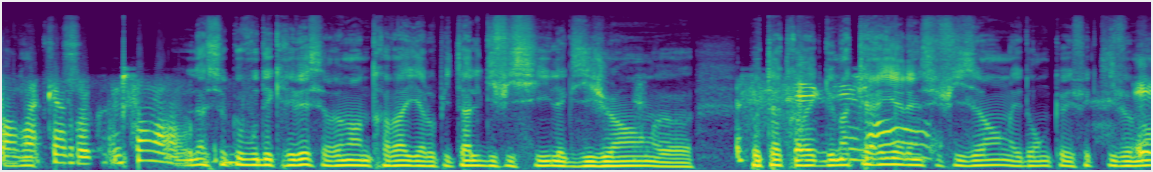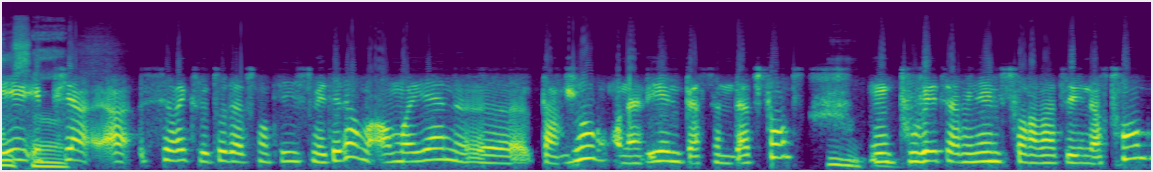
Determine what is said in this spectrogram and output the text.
dans un cadre comme ça. Là, ce que vous décrivez, c'est vraiment un travail à l'hôpital difficile, exigeant, euh, peut-être avec du matériel insuffisant, et donc effectivement, Et, ça. et puis, euh, euh, c'est vrai que le taux d'absentéisme était énorme. En moyenne, euh, par jour, on avait une personne d'absente. Mhm. On pouvait terminer le soir à 21h30.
